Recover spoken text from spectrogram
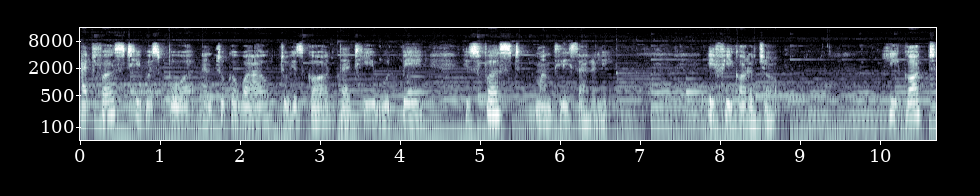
At first he was poor and took a vow to his God that he would pay his first monthly salary if he got a job. He got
